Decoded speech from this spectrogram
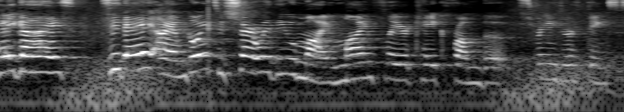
Hey guys, today I am going to share with you my Mind Flayer cake from the Stranger Things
